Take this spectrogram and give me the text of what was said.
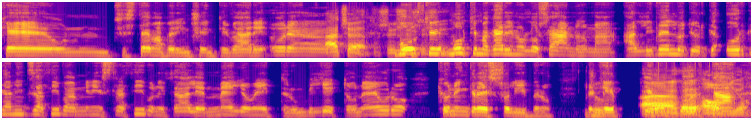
che è un sistema per incentivare. Ora, ah, certo, sì, molti, sì, sì, molti, magari non lo sanno, ma a livello di orga- organizzativo e amministrativo in Italia è meglio mettere un biglietto a un euro che un ingresso libero. Perché ah, comporta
